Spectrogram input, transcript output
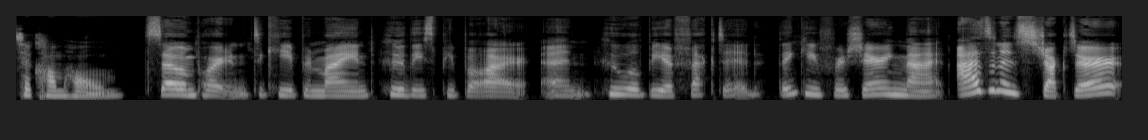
to come home. So important to keep in mind who these people are and who will be affected. Thank you for sharing that. As an instructor,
